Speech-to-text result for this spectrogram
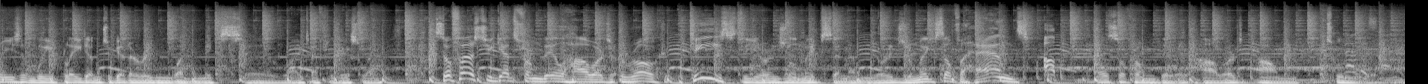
reason, we played them together in one mix uh, right after this one. So first you get from Dale Howard Rock Keys, the original mix, and then the original mix of Hands Up, also from Dale Howard on Tool.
